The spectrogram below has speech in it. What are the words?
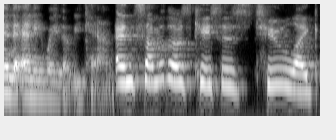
in any way that we can. And some of those cases, too, like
